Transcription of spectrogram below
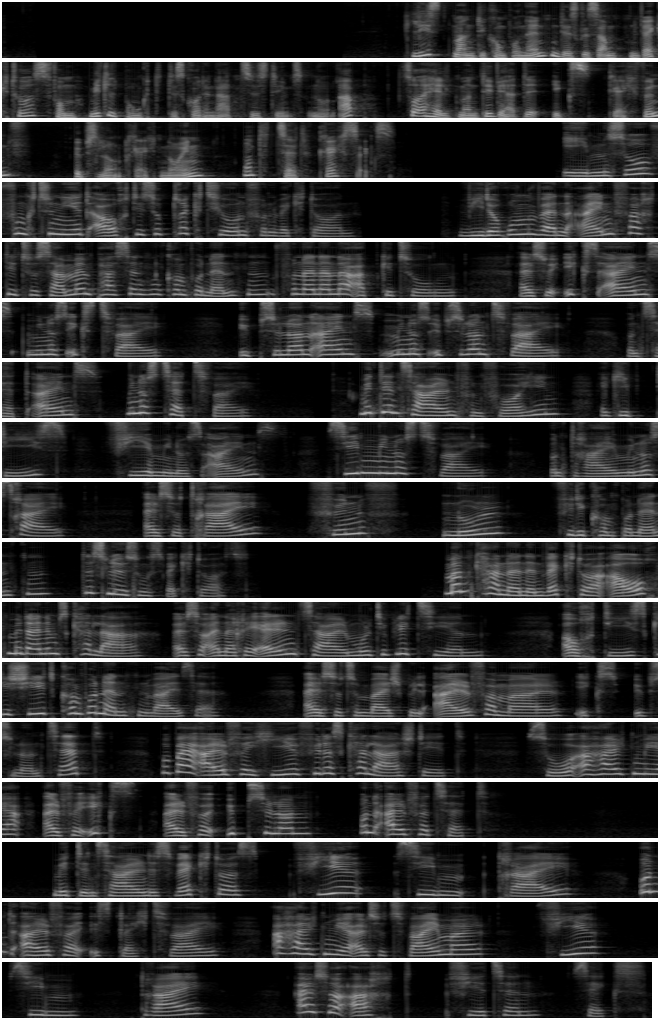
Liest man die Komponenten des gesamten Vektors vom Mittelpunkt des Koordinatensystems nun ab, so erhält man die Werte x gleich 5, y gleich 9 und z gleich 6. Ebenso funktioniert auch die Subtraktion von Vektoren. Wiederum werden einfach die zusammenpassenden Komponenten voneinander abgezogen, also x1 minus x2, y1 minus y2 und z1 minus z2. Mit den Zahlen von vorhin ergibt dies 4 minus 1, 7 minus 2 und 3 minus 3, also 3, 5, 0 für die Komponenten des Lösungsvektors. Man kann einen Vektor auch mit einem Skalar, also einer reellen Zahl, multiplizieren. Auch dies geschieht komponentenweise. Also zum Beispiel Alpha mal xyz, wobei Alpha hier für das Skalar steht. So erhalten wir Alpha x, Alpha y und Alpha z. Mit den Zahlen des Vektors 4, 7, 3 und Alpha ist gleich 2 erhalten wir also zweimal 4, 7, 3, also 8, 14, 6.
